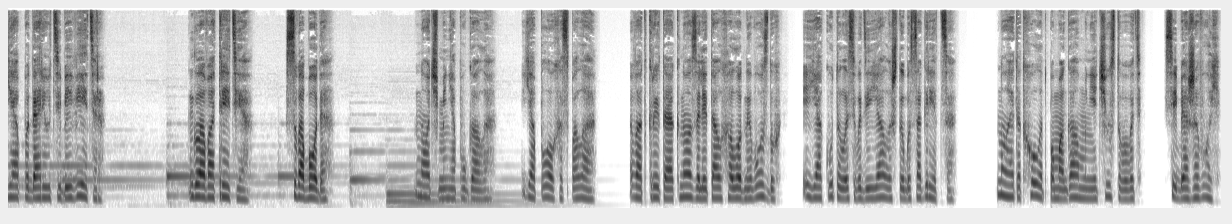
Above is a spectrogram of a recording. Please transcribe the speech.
Я подарю тебе ветер. Глава третья. Свобода. Ночь меня пугала. Я плохо спала. В открытое окно залетал холодный воздух, и я куталась в одеяло, чтобы согреться. Но этот холод помогал мне чувствовать себя живой.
